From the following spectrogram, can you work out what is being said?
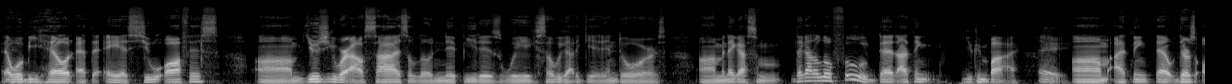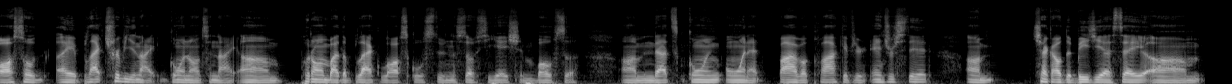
that will be held at the ASU office. Um, usually we're outside. It's a little nippy this week, so we got to get indoors. Um, and they got some. They got a little food that I think you can buy. Hey. Um, I think that there's also a Black Trivia Night going on tonight, um, put on by the Black Law School Student Association, BOSA. Um, and that's going on at 5 o'clock. If you're interested, um, check out the BGSA um,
